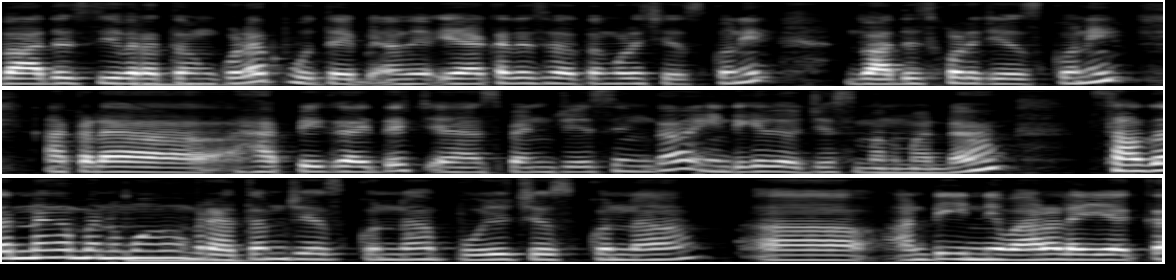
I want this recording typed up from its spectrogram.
ద్వాదశి వ్రతం కూడా పూర్తయిపోయింది ఏకాదశి వ్రతం కూడా చేసుకొని ద్వాదశి కూడా చేసుకొని అక్కడ హ్యాపీగా అయితే స్పెండ్ చేసి ఇంకా ఇంటికి అయితే వచ్చేసాం అనమాట సాధారణంగా మనము వ్రతం చేసుకున్న పూజ చేసుకున్న అంటే ఇన్ని వారాలు అయ్యాక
